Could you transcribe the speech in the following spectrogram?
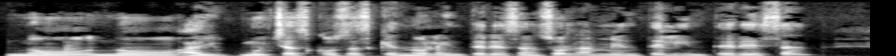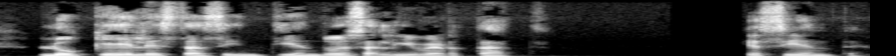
No, no, hay muchas cosas que no le interesan, solamente le interesan lo que él está sintiendo, esa libertad que siente.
